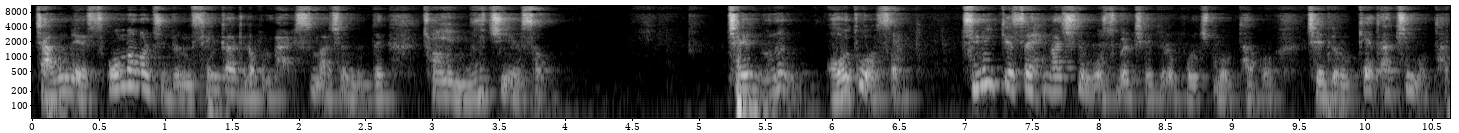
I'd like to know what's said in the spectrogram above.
장래에 소망을 주려는 생각이라고 말씀하셨는데 저는 무지해서 제 눈은 어두워서 주님께서 행하시는 모습을 제대로 보지 못하고 제대로 깨닫지 못하고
